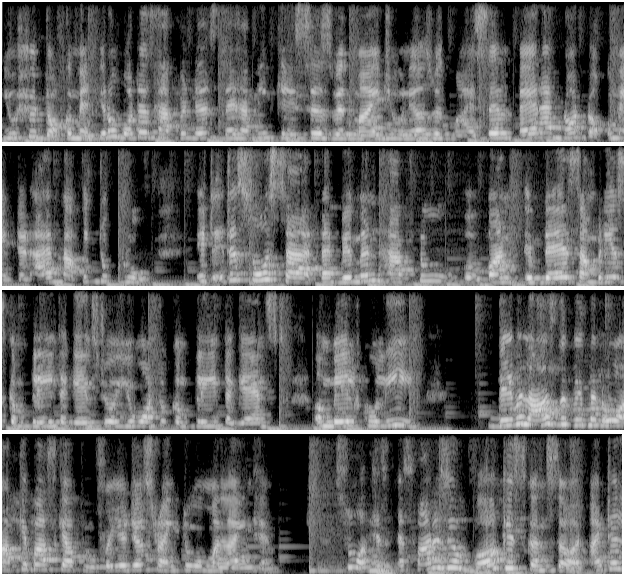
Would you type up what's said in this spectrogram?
you should document. You know, what has happened is there have been cases with my juniors, with myself, where i've not documented. I have nothing to prove. It, it is so sad that women have to uh, one if there's somebody has complained against you or you want to complain against a male colleague they will ask the women oh aapke paas kya proof you're just trying to malign him so as, as far as your work is concerned, I tell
